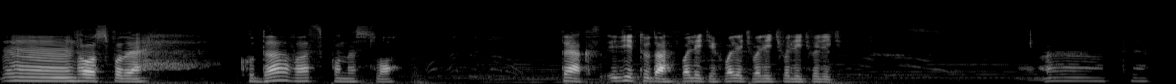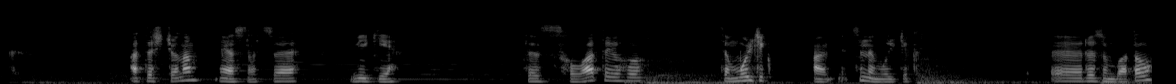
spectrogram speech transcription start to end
Ммм, господи. Куда вас понесло? Так, ідіть туди, валіть їх, валіть, валіть, валіть, валіть. А, так. А це що нам? Ясно, це Вікі. Це сховати його. Це мультик. А, ні, це не мультик. Е, Resume Battle.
